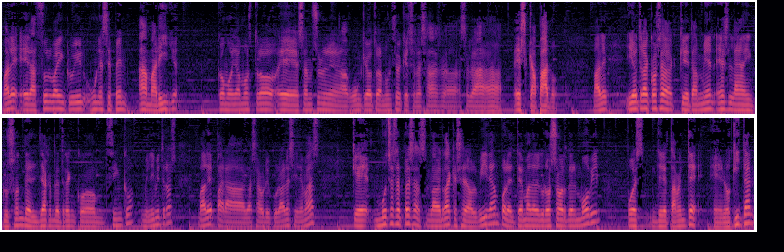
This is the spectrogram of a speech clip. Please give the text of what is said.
¿vale? El azul va a incluir un S Pen amarillo, como ya mostró eh, Samsung en algún que otro anuncio que se les ha, se le ha escapado, ¿vale? Y otra cosa que también es la inclusión del jack de 3,5 milímetros, ¿vale? Para las auriculares y demás, que muchas empresas, la verdad, que se le olvidan por el tema del grosor del móvil, pues directamente eh, lo quitan,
